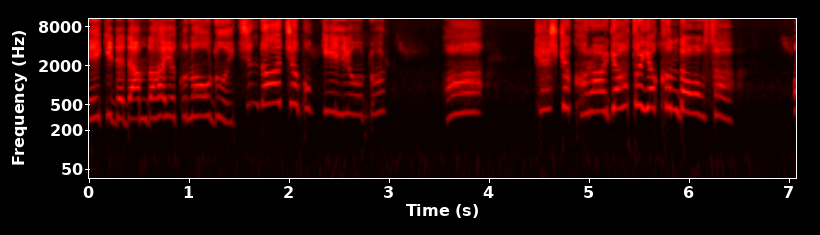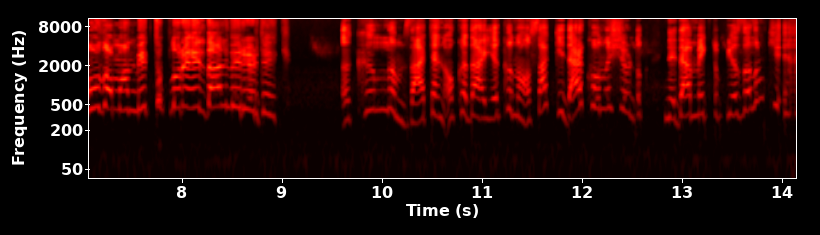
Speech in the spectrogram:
Belki dedem daha yakın olduğu için daha çabuk geliyordur. Aa, keşke karargah da yakında olsa. O zaman mektupları elden verirdik. Akıllım zaten o kadar yakın olsak gider konuşurduk. Neden mektup yazalım ki?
